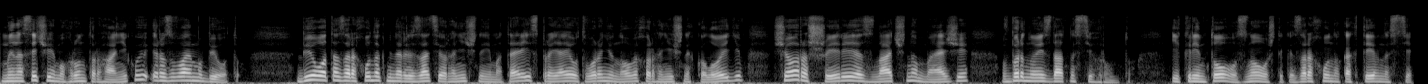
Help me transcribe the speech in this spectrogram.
ми насичуємо ґрунт органікою і розвиваємо біоту. Біота за рахунок мінералізації органічної матерії сприяє утворенню нових органічних колоїдів, що розширює значно межі вбирної здатності ґрунту. І крім того, знову ж таки, за рахунок активності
